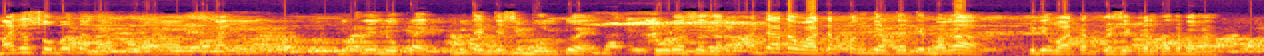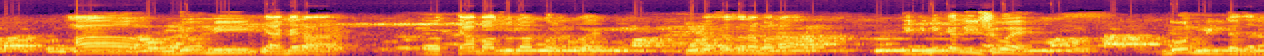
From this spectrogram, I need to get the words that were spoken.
माझ्यासोबत आहे ना काही इथले लोक आहेत मी त्यांच्याशी बोलतोय थोडंसं जरा. आणि ते आता वाटप पण करतात ते बघा की ते वाटप कसे करतात ते बघा. हा व्हिडिओ मी कॅमेरा त्या बाजूला करतोय. थोडंसं जरा मला टेक्निकल इश्यू आहे. दोन मिनटं जरा.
